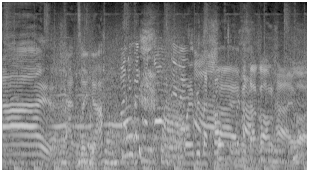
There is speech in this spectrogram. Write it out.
ได้อาจจะยะวันนี้เป็นตากล้องใช่ไหมวันนี้เป็นตากๆล้องใช่ใช่ไหมเป็นคะตากล้องถ่ายก่อน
